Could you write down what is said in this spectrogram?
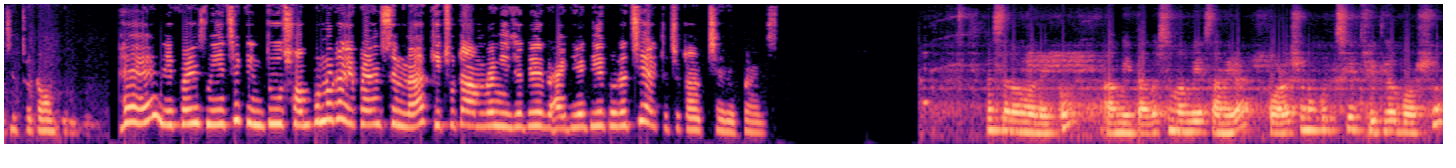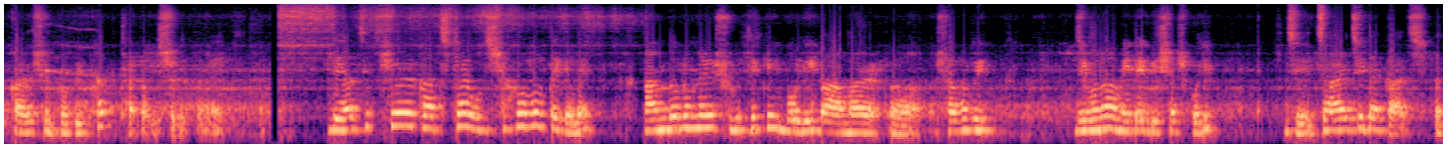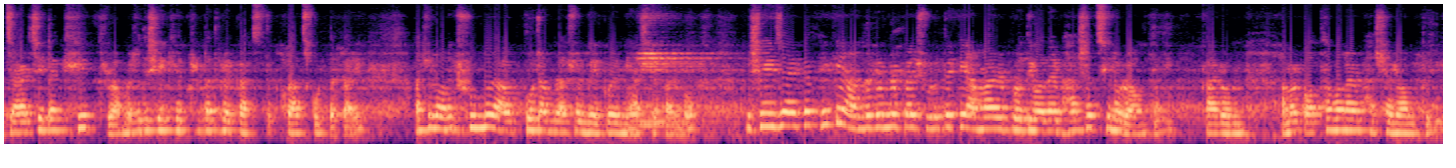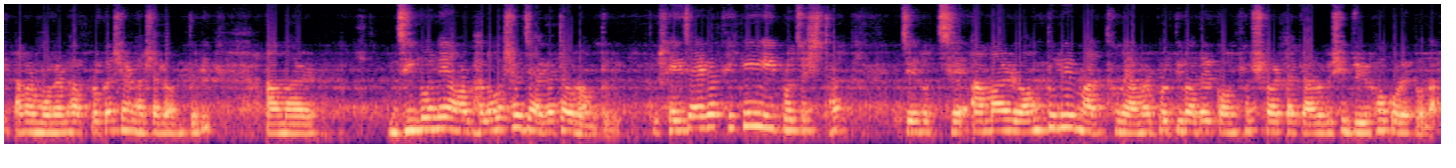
চিত্রটা অঙ্কন করি। হ্যাঁ রেফারেন্স নিয়েছি, কিন্তু সম্পূর্ণটা রেফারেন্সের না, কিছুটা আমরা নিজেদের আইডিয়া দিয়ে করেছি আর কিছুটা হচ্ছে রেফারেন্স আসসালামু আলাইকুম, আমি তাবাসুম আম্বিয়া সামিরা, পড়াশোনা করছি তৃতীয় বর্ষ কারুশিল্প বিভাগ, ঢাকা বিশ্ববিদ্যালয়ে। দেয়াল চিত্রের কাজটা উৎসাহ বলতে গেলে আন্দোলনের শুরু থেকেই বলি বা আমার স্বাভাবিক জীবনেও আমি এটাই বিশ্বাস করি যে যার যেটা কাজ বা যার যেটা ক্ষেত্র, আমরা যদি সেই ক্ষেত্রটা ধরে কাজ কাজ করতে পারি, আসলে অনেক সুন্দর আউটপুট আমরা আসলে বের করে নিয়ে আসতে পারব। তো সেই জায়গা থেকে আন্দোলনের প্রায় শুরু থেকে আমার প্রতিবাদের ভাষা ছিল রংতুলি কারণ আমার কথা বলার ভাষা রংতুলি আমার মনের ভাব প্রকাশের ভাষা রংতুলি আমার জীবনে আমার ভালোবাসার জায়গাটাও রং তুলি তো সেই জায়গা থেকেই এই প্রচেষ্টা যে হচ্ছে আমার রং তুলির মাধ্যমে আমার প্রতিবাদের কণ্ঠস্বরটাকে আরও বেশি দৃঢ় করে তোলা।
